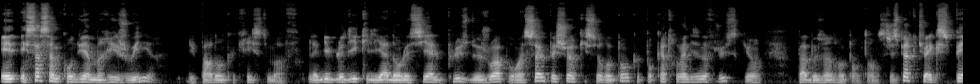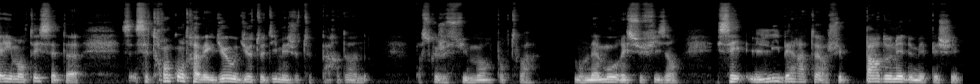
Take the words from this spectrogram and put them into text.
Et, et ça, ça me conduit à me réjouir du pardon que Christ m'offre. La Bible dit qu'il y a dans le ciel plus de joie pour un seul pécheur qui se repent que pour 99 justes qui n'ont pas besoin de repentance. J'espère que tu as expérimenté cette, euh, cette rencontre avec Dieu où Dieu te dit mais je te pardonne parce que je suis mort pour toi. Mon amour est suffisant. C'est libérateur. Je suis pardonné de mes péchés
